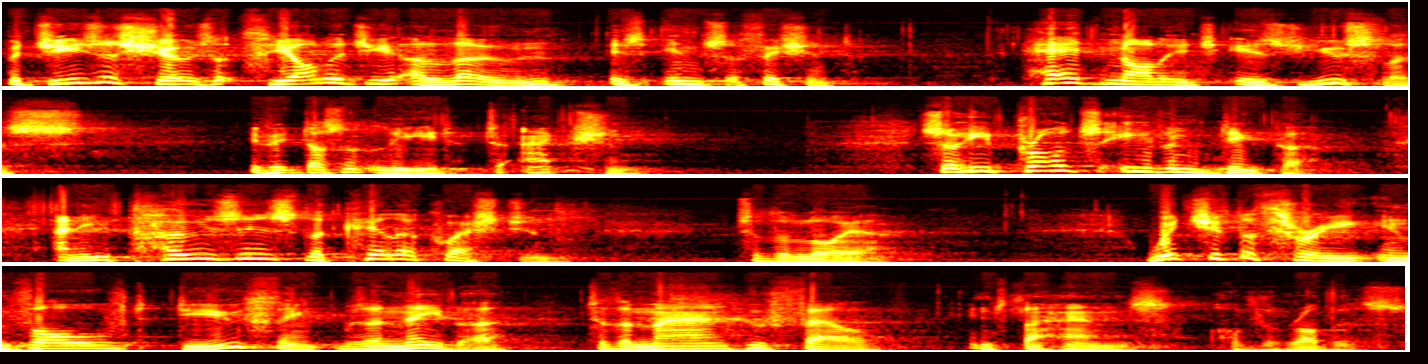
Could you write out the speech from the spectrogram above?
but Jesus shows that theology alone is insufficient. Head knowledge is useless if it doesn't lead to action. So he prods even deeper, and he poses the killer question to the lawyer. Which of the three involved do you think was a neighbor to the man who fell into the hands of the robbers?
